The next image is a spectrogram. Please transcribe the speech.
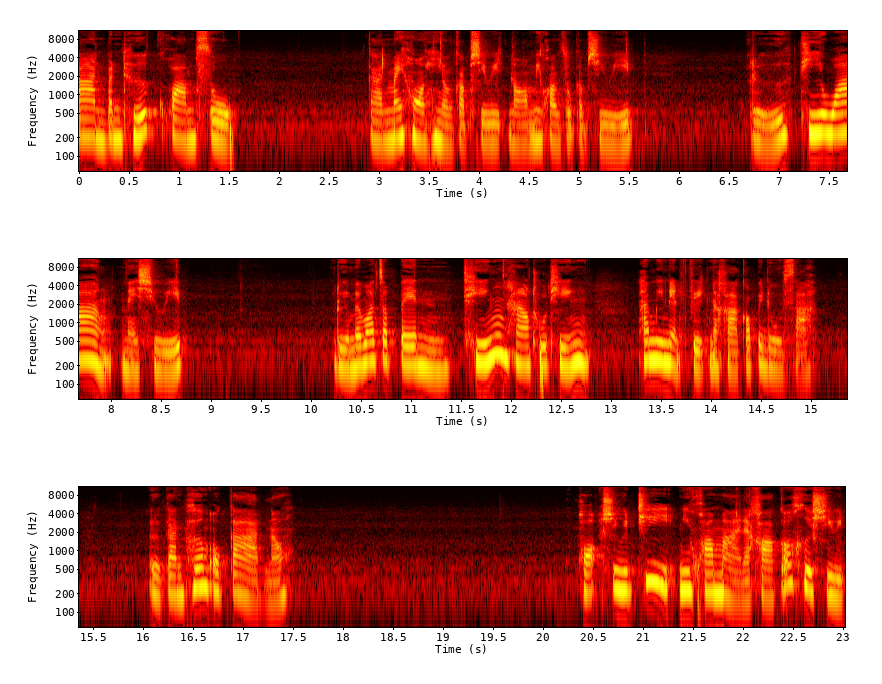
การบันทึกความสุข การไม่ห่อเหี่ยวกับชีวิตเนาะมีความสุขกับชีวิต หรือที่ว่างในชีวิต หรือไม่ว่าจะเป็นทิ้ง how to ทิ้ง ถ้ามี Netflix นะคะ ก็ไปดูซะ หรือการเพิ่มโอกาสเนาะเพราะชีวิตที่มีความหมายนะคะ ก็คือชีวิต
